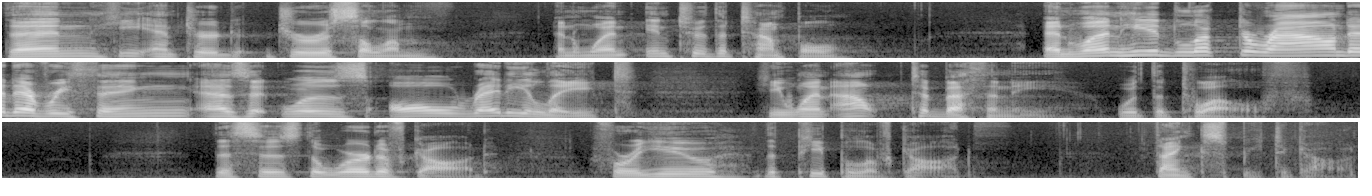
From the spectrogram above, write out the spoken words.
Then he entered Jerusalem and went into the temple. And when he had looked around at everything, as it was already late, he went out to Bethany with the twelve. This is the word of God for you, the people of God. Thanks be to God.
